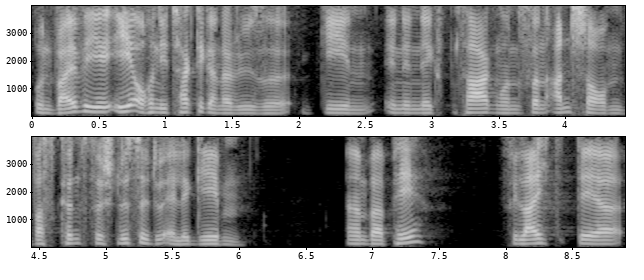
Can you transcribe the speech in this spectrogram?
Und weil wir eh auch in die Taktikanalyse gehen in den nächsten Tagen und uns dann anschauen, was könnte es für Schlüsselduelle geben? Mbappé, vielleicht der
